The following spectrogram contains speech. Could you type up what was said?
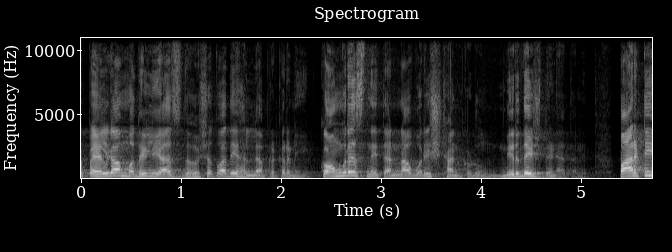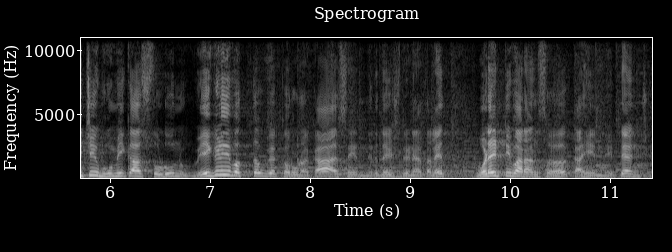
पहलगाममधील याच दहशतवादी हल्ल्याप्रकरणी काँग्रेस नेत्यांना वरिष्ठांकडून निर्देश देण्यात आले पार्टीची भूमिका सोडून वेगळी वक्तव्य करू नका असे निर्देश देण्यात आलेत. वडेट्टीवारांसह काही नेत्यांचे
